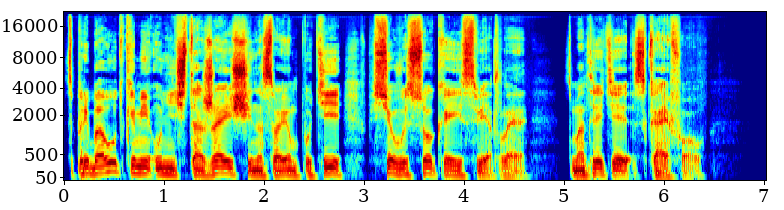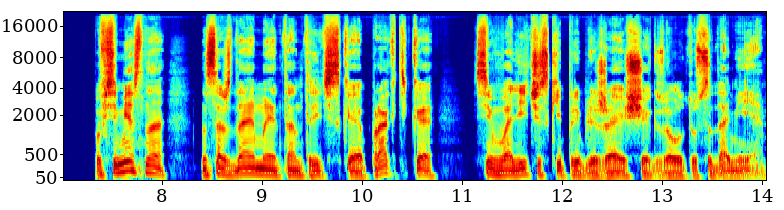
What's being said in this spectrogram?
с прибаутками, уничтожающий на своем пути все высокое и светлое. Смотрите Skyfall. Повсеместно насаждаемая тантрическая практика — символически приближающая к золоту садомия.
